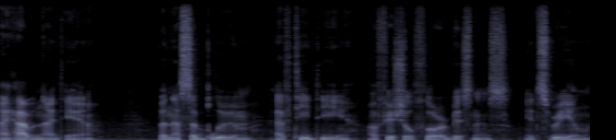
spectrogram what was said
I have an idea. Vanessa Bloom, FTD, official floor business. It's real.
